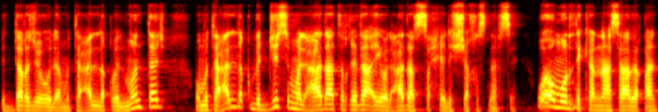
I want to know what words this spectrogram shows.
بالدرجة الأولى متعلق بالمنتج ومتعلق بالجسم والعادات الغذائية والعادات الصحية للشخص نفسه. وأمور ذكرناها سابقا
